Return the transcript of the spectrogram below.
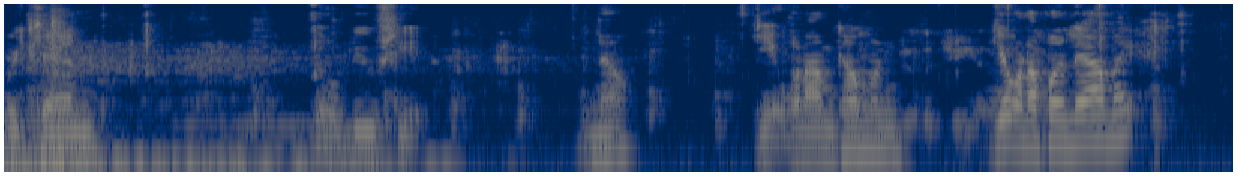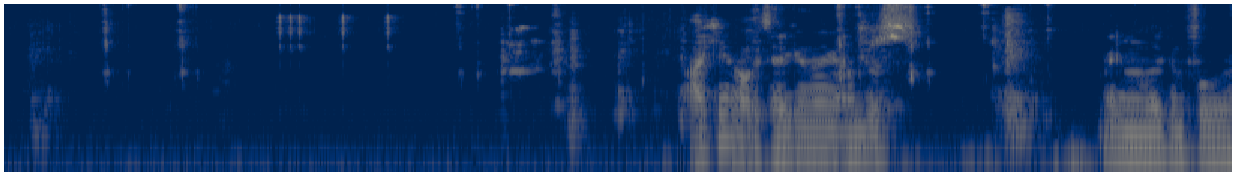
we can go do shit. You know? Get what I'm coming. Get what I'm putting down, mate? I can't really take anything. I'm just mainly looking for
